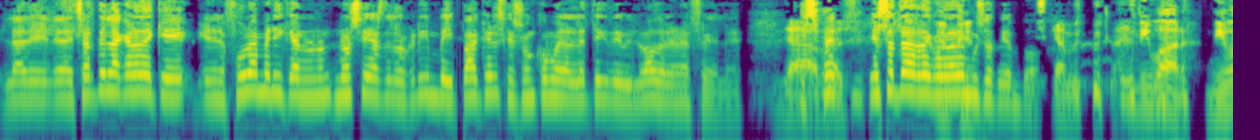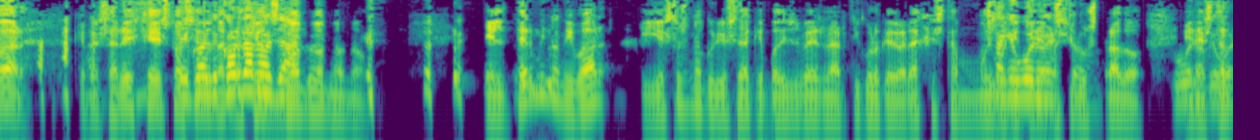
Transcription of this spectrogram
La de, la de echarte en la cara de que en el fútbol americano no, no seas de los Green Bay Packers, que son como el Athletic de Bilbao del NFL. Ya, esa, pues, esa te la recordaré En fin. mucho tiempo. es que mí- Nibar, Nibar, que pensaréis que esto ha sido una ya. No, no, no, no. El término Nibar, y esto es una curiosidad que podéis ver en el artículo que de verdad es que está muy Hostia, qué bonito bueno y además esto. ilustrado bueno, en qué bueno.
